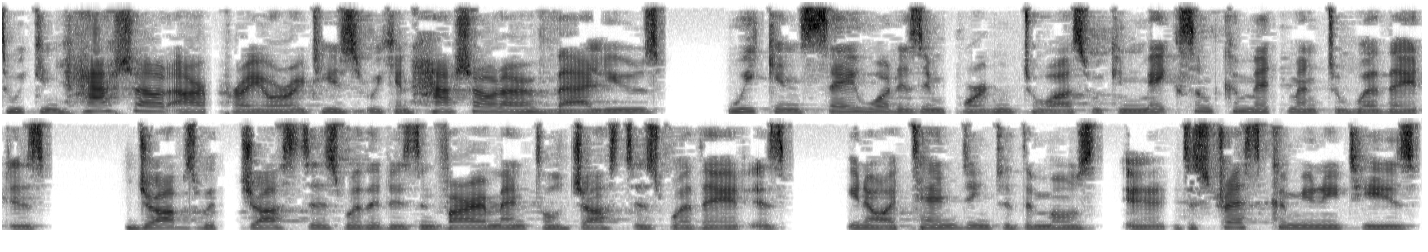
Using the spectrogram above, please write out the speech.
so we can hash out our priorities. We can hash out our values. We can say what is important to us. We can make some commitment to whether it is jobs with justice, whether it is environmental justice, whether it is, you know, attending to the most uh, distressed communities.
